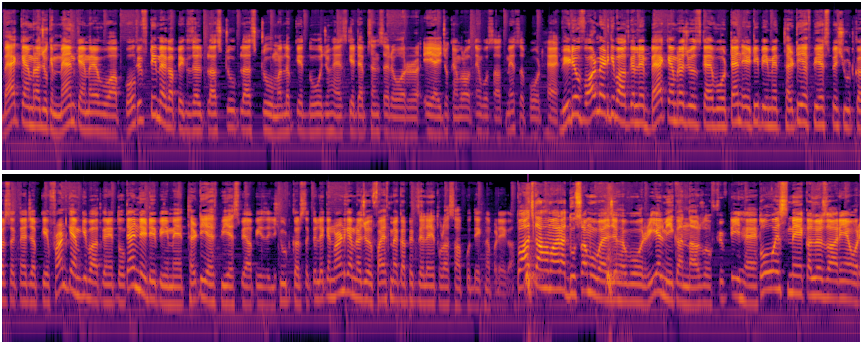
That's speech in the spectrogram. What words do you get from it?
back camera जो की मैन कैमरा है वो आपको fifty mega pixel plus two plus two मतलब के दो जो है इसके डेप सेंसर और एआई जो कैमरा होते हैं वो साथ में सपोर्ट है। वीडियो फॉर्मेट की बात कर ले बैक कैमरा जो इसका है वो 1080p में 30 fps पे शूट कर सकते हैं। जबकि फ्रंट कैम की बात करें तो 1080p में 30 fps पे आप इजीली शूट कर सकते हैं। लेकिन फ्रंट कैमरा जो है 5 मेगापिक्सल है थोड़ा सा आपको देखना पड़ेगा। तो आज का हमारा दूसरा मोबाइल जो है वो रियलमी का नार्जो 50 है। तो इसमें कलर्स आ रहे हैं और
